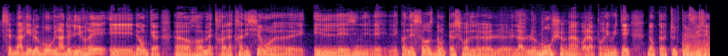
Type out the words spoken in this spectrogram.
séparer le bon grain de livret et donc euh, remettre la tradition euh, et les, connaissances donc sur le, le, le, bon chemin, voilà, pour éviter donc toute confusion.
